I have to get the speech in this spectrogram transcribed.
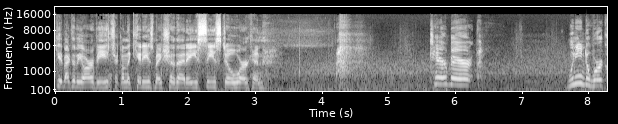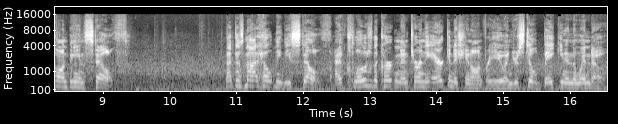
get back to the RV, check on the kitties, make sure that AC is still working. Tear Bear, we need to work on being stealth. That does not help me be stealth. I've closed the curtain and turned the air conditioning on for you, and you're still baking in the window.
